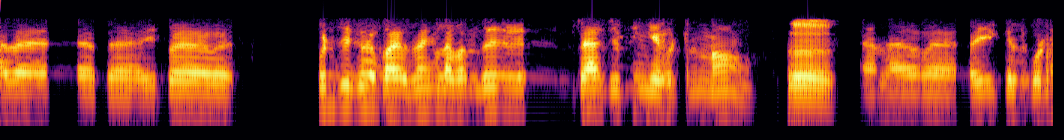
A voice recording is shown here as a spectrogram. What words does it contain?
அதை இப்போ பிடிச்சிக்கிற பசங்களை வந்து விசாரிச்சுட்டு இங்கே விட்டுறணும். ம் வெஹிக்கிள் கூட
